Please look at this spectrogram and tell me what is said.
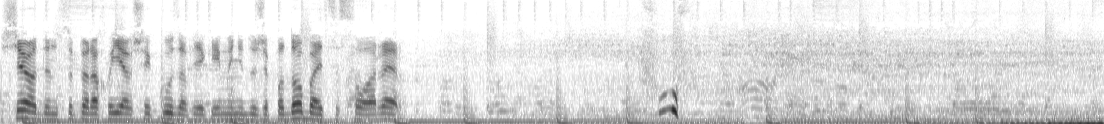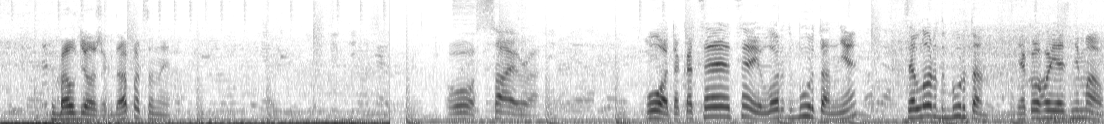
Ще один супер охуєвший кузов, який мені дуже подобається, Суарер. Фуф. Балдежик, да, пацани? О, Сайра. О, так а це цей Лорд Буртон, ні? Це Лорд Буртон, якого я знімав.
